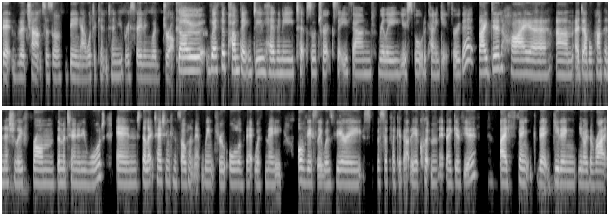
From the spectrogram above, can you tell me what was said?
that the chances of being able to continue breastfeeding would drop. So, with the pumping, do you have any tips or tricks that you found really useful to kind of get through that? I did hire um, a double pump initially from the maternity ward, and the lactation consultant that went through all of that with me obviously was very specific about the equipment that they give you. I think that getting, you know, the right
